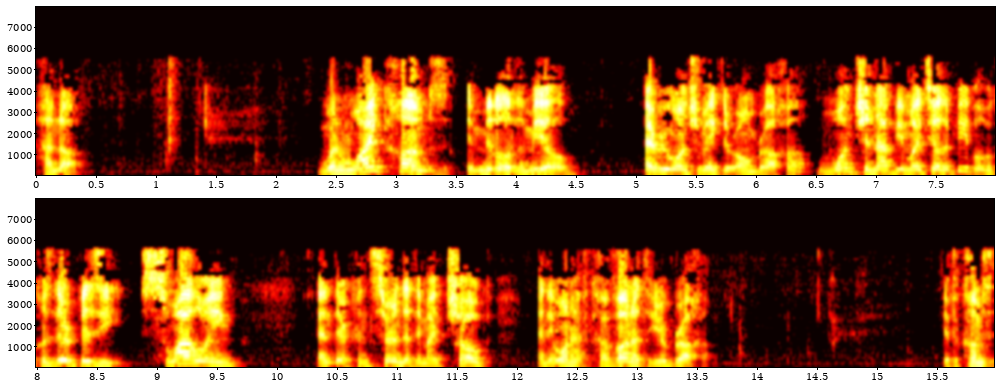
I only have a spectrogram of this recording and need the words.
hana. When wine comes in middle of the meal, everyone should make their own bracha. One should not be mighty other people because they're busy swallowing and they're concerned that they might choke and they won't have kavana to your bracha. If it comes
